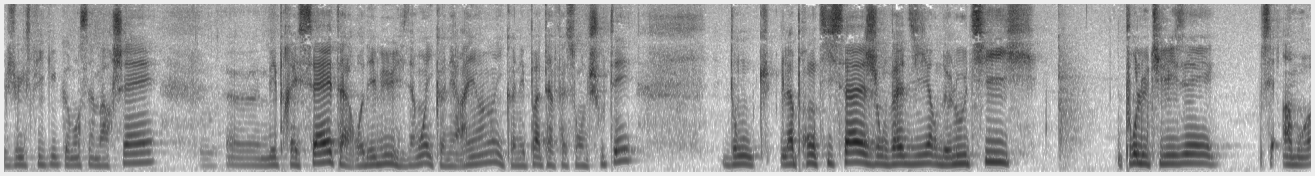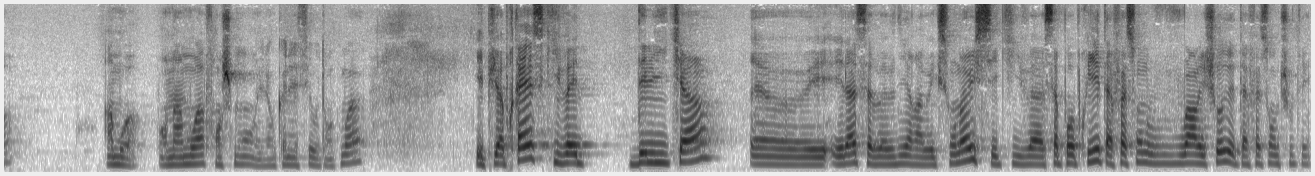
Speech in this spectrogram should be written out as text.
Je lui ai expliqué comment ça marchait, euh, mes presets. Alors au début, évidemment, il connaît rien, il connaît pas ta façon de shooter. Donc l'apprentissage, on va dire, de l'outil pour l'utiliser, c'est un mois. Un mois. En un mois, franchement, il en connaissait autant que moi. Et puis après, ce qui va être délicat, euh, et, là ça va venir avec son œil, c'est qu'il va s'approprier ta façon de voir les choses et ta façon de shooter.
